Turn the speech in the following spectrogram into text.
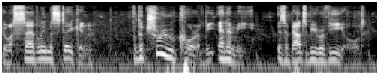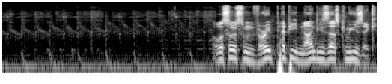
you are sadly mistaken. For the true core of the enemy is about to be revealed. Also, some very peppy 90s-esque music.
